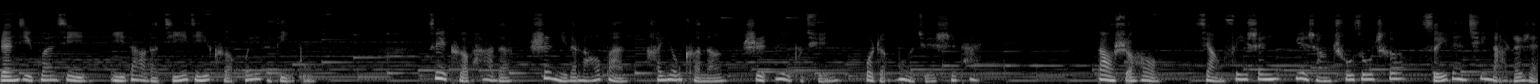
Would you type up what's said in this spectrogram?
人际关系已到了岌岌可危的地步。最可怕的是，你的老板很有可能是岳不群或者莫觉师太。到时候想飞身跃上出租车，随便去哪儿的人。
